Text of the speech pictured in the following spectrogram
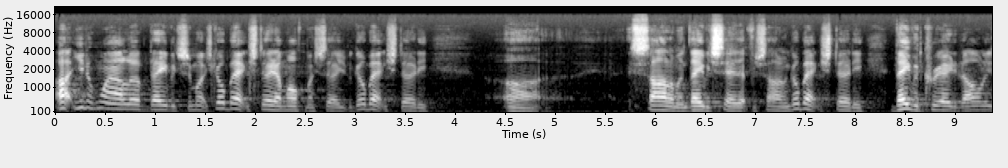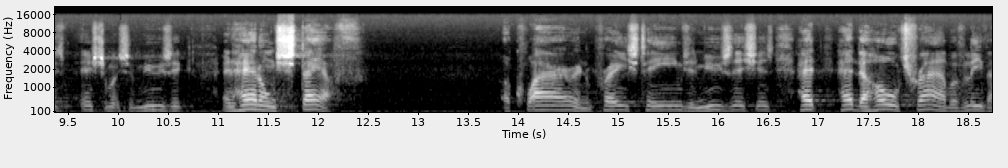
Uh, you know why I love David so much? Go back and study. I'm off my subject, but go back and study uh, Solomon. David said that for Solomon. Go back and study. David created all these instruments of music and had on staff a choir and praise teams and musicians, had, had the whole tribe of Levi,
